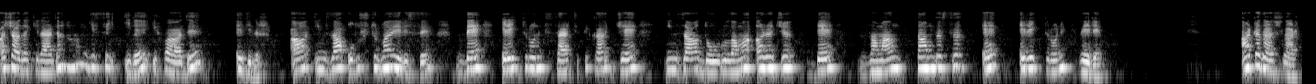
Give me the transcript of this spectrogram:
aşağıdakilerden hangisi ile ifade edilir? A. imza oluşturma verisi B. Elektronik sertifika C. imza doğrulama aracı D. Zaman damgası E. Elektronik veri Arkadaşlar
